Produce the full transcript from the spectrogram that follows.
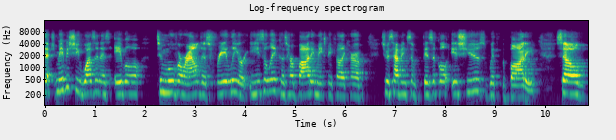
that maybe she wasn't as able to move around as freely or easily because her body makes me feel like her she was having some physical issues with the body. So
